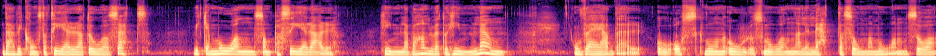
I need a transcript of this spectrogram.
där vi konstaterar att oavsett vilka moln som passerar himlavalvet och himlen och väder och åskmoln och orosmoln eller lätta sommarmoln så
